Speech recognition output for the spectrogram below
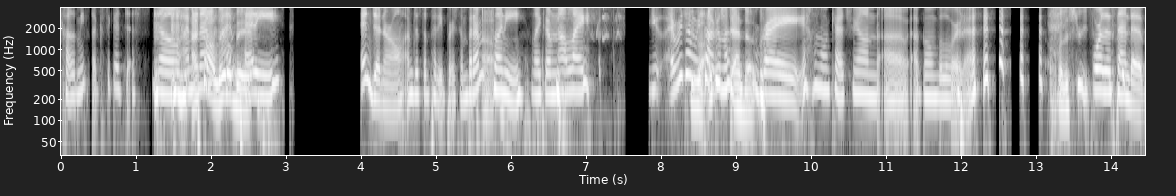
Call me toxica, Jess. No, I mean I saw a am little I'm bit. petty. In general, I'm just a petty person, but I'm Oh. funny. Like I'm not like you. Every time She's we like, I talk do the stand up right, won't catch me on uh, El Cajon Boulevard. for the streets. for the stand up.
